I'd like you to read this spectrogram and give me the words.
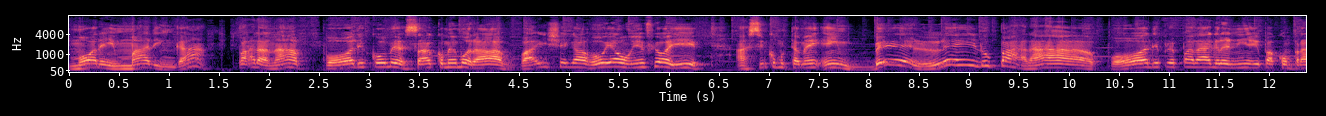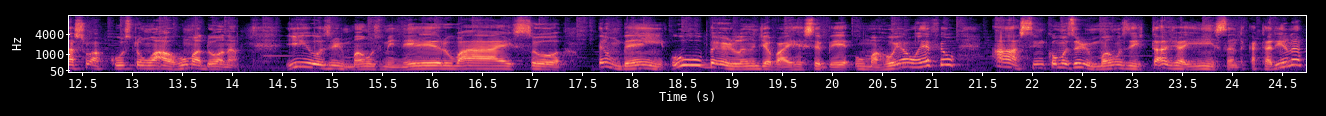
Mora em Maringá? Paraná pode começar a comemorar, vai chegar Royal Enfield aí, assim como também em Belém do Pará, pode preparar a graninha aí para comprar sua custom arrumadona. E os irmãos Mineiro, ai, sou também Uberlândia vai receber uma Royal Enfield, assim como os irmãos de Itajaí em Santa Catarina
